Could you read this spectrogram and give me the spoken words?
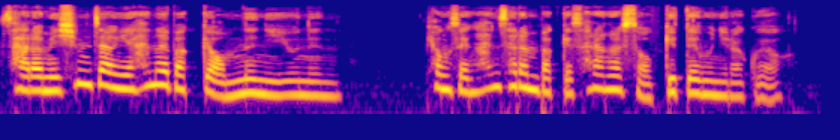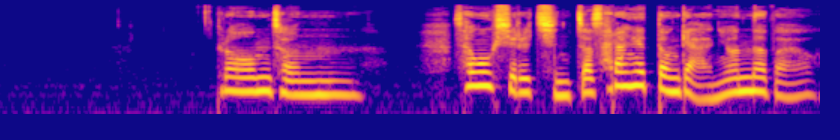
사람이 심장이 하나밖에 없는 이유는 평생 한 사람밖에 사랑할 수 없기 때문이라고요. 그럼 전 상욱 씨를 진짜 사랑했던 게 아니었나 봐요.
